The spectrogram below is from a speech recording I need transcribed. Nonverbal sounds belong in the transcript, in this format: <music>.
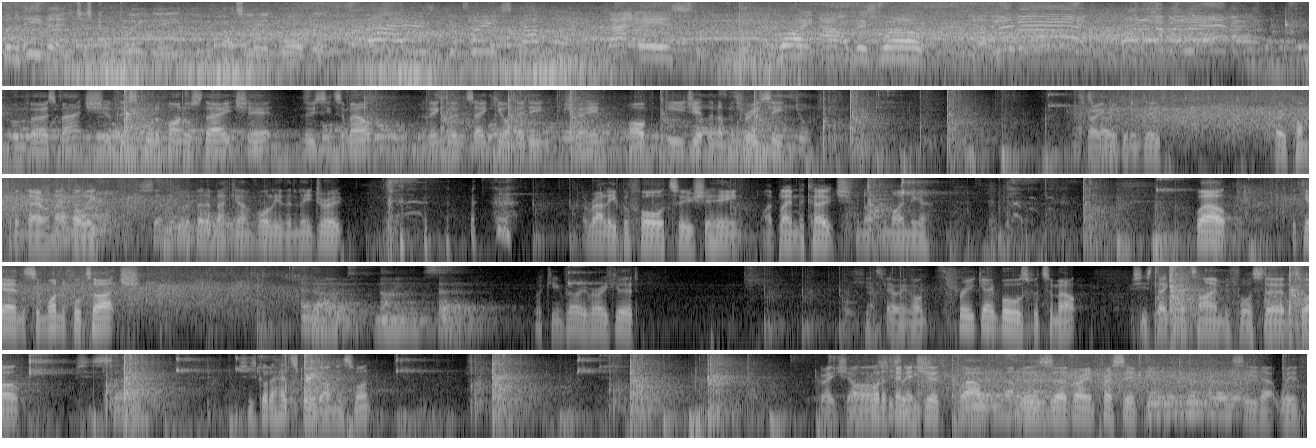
can't believe it. He's just completely, utterly in awe here. That is a complete scandal. That is quite out of this world. First match of this quarter-final stage here. Lucy Turmel of England taking on Nadine Shahin of Egypt, the number three seed. That's very very good. good indeed. Very confident there on that volley. Uh, certainly got a better backhand volley than Lee Drew. A rally before to Shahin. I blame the coach for not reminding her. Well, again, some wonderful touch. And out, 9-7. Looking very, very good. What's going on? Three game balls for Turmel. She's taking her time before serve as well. She's uh, she's got her head screwed on this one. Great shot. Oh, what a finish. Good. Wow, that was uh, very impressive. See that with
